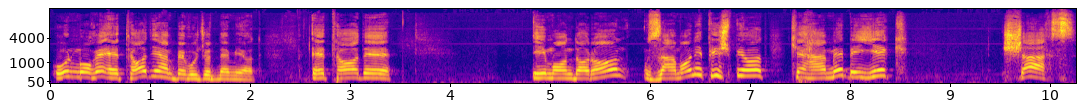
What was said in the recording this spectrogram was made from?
اون موقع اتحادی هم به وجود نمیاد. اتحاد ایمانداران زمانی پیش میاد که همه به یک شخص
